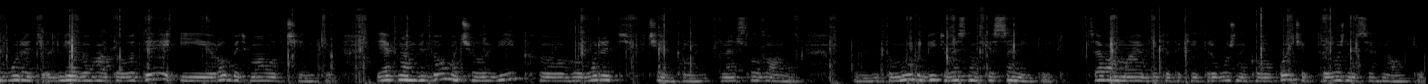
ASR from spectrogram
говорить лє багато води і робить мало вчинків. Як нам відомо, чоловік е, говорить вчинками, не словами. Тому робіть висновки самі тут. Це вам має бути такий тривожний колокольчик, тривожний сигнал тут,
